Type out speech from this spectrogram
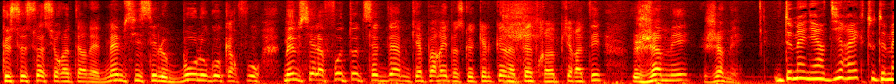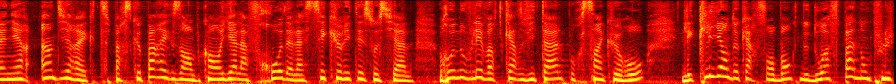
que ce soit sur Internet, même si c'est le beau logo Carrefour, même s'il y a la photo de cette dame qui apparaît parce que quelqu'un l'a peut-être euh, piraté, jamais, jamais. De manière directe ou de manière indirecte. Parce que par exemple, quand il y a la fraude à la sécurité sociale, renouveler votre carte vitale pour 5 euros, les clients de Carrefour Banque ne doivent pas non plus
